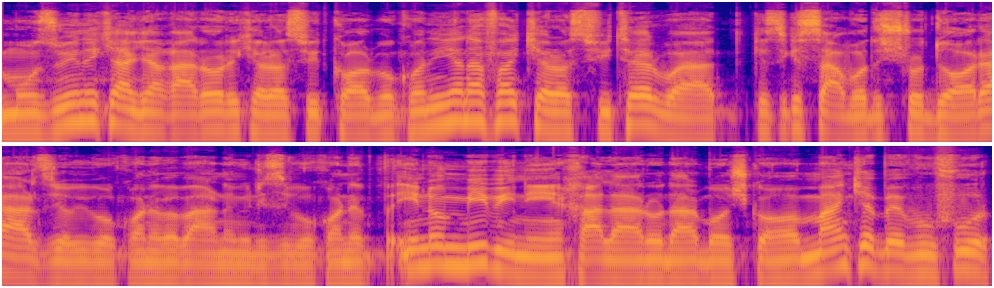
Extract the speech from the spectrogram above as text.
موضوع اینه که اگر قرار کراسفیت کار بکنی یه نفر CrossFitter باید کسی که سوادش رو داره ارزیابی بکنه و برنامه ریزی بکنه. اینو می‌بینی این خلأ رو در باشگاه من که به وفور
